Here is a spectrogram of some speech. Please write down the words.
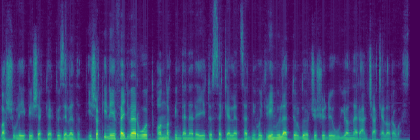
lassú lépésekkel közeledett, és akinél fegyver volt, annak minden erejét össze kellett szedni, hogy rémülettől görcsösödő ujjal ne rántsák el a ravaszt.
